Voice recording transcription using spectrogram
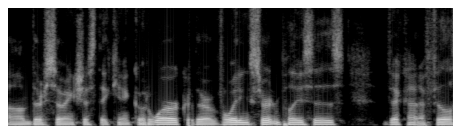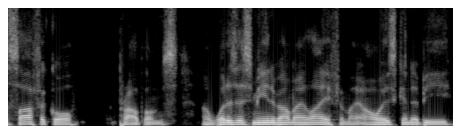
um, they're so anxious they can't go to work or they're avoiding certain places the kind of philosophical problems uh, what does this mean about my life? Am i always going to be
